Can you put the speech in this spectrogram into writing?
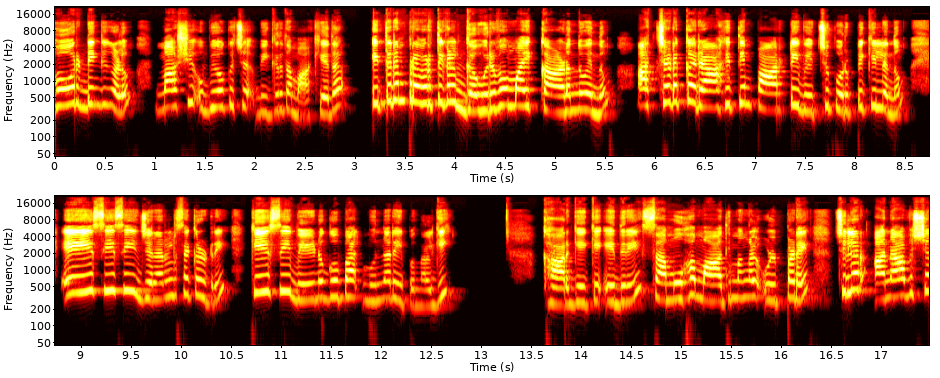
ഹോർഡിംഗുകളും മഷി ഉപയോഗിച്ച് വികൃതമാക്കിയത്. ഇത്തരം പ്രവൃത്തികൾ ഗൗരവമായി കാണുന്നുവെന്നും അച്ചടക്ക രാഹിത്യം പാർട്ടി വെച്ചു പൊറുപ്പിക്കില്ലെന്നും A general secretary K C Venugopal മുന്നറിയിപ്പ് നൽകി. ഖാർഗെക്ക് എതിരെ സമൂഹ മാധ്യമങ്ങൾ ഉൾപ്പെടെ ചിലർ അനാവശ്യ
